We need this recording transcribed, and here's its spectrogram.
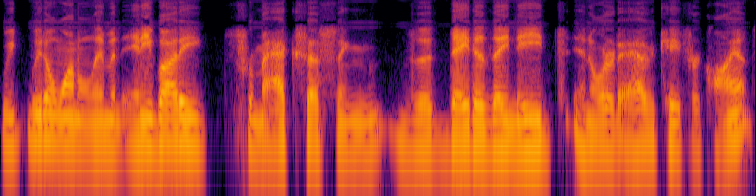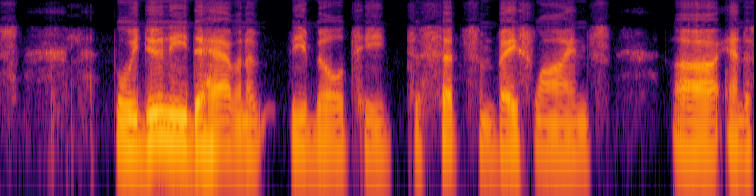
we, we don't want to limit anybody from accessing the data they need in order to advocate for clients, but we do need to have an, the ability to set some baselines uh, and, to,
